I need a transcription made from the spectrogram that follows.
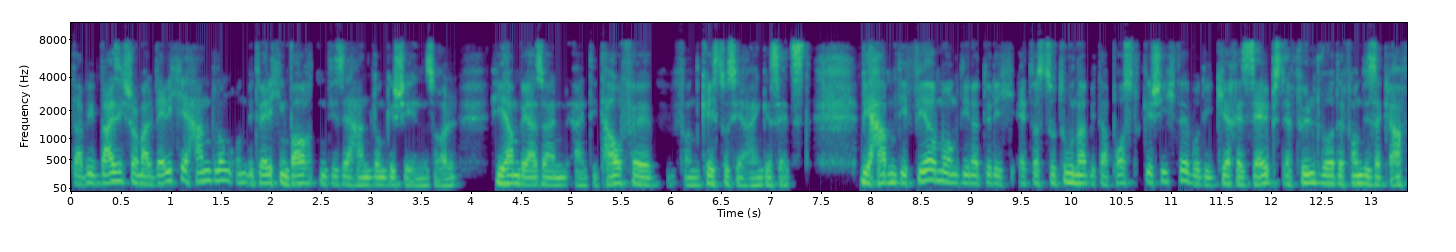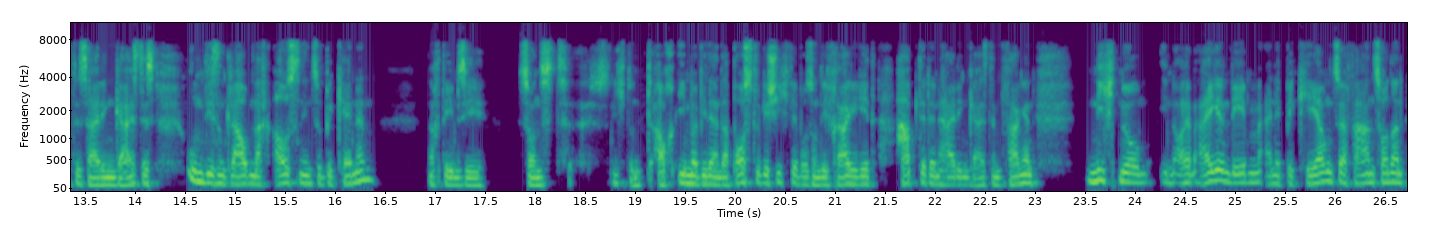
da, weiß ich schon mal, welche Handlung und mit welchen Worten diese Handlung geschehen soll. Hier haben wir also ein, ein, die Taufe von Christus hier eingesetzt. Wir haben die Firmung, die natürlich etwas zu tun hat mit der Apostelgeschichte, wo die Kirche selbst erfüllt wurde von dieser Kraft des Heiligen Geistes, um diesen Glauben nach außen hin zu bekennen, nachdem sie sonst nicht und auch immer wieder in der Apostelgeschichte, wo es um die Frage geht, habt ihr den Heiligen Geist empfangen? Nicht nur um in eurem eigenen Leben eine Bekehrung zu erfahren, sondern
